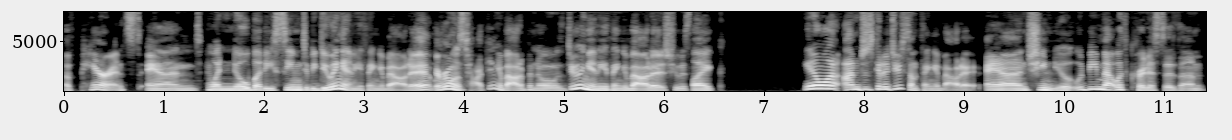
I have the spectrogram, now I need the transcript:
of parents. And when nobody seemed to be doing anything about it, everyone was talking about it, but no one was doing anything about it. She was like, you know what? I'm just going to do something about it. And she knew it would be met with criticism.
